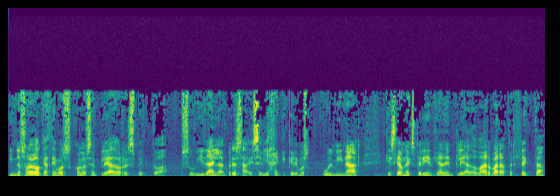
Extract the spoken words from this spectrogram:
y no solo lo que hacemos con los empleados respecto a su vida en la empresa, ese viaje que queremos culminar, que sea una experiencia de empleado bárbara perfecta,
